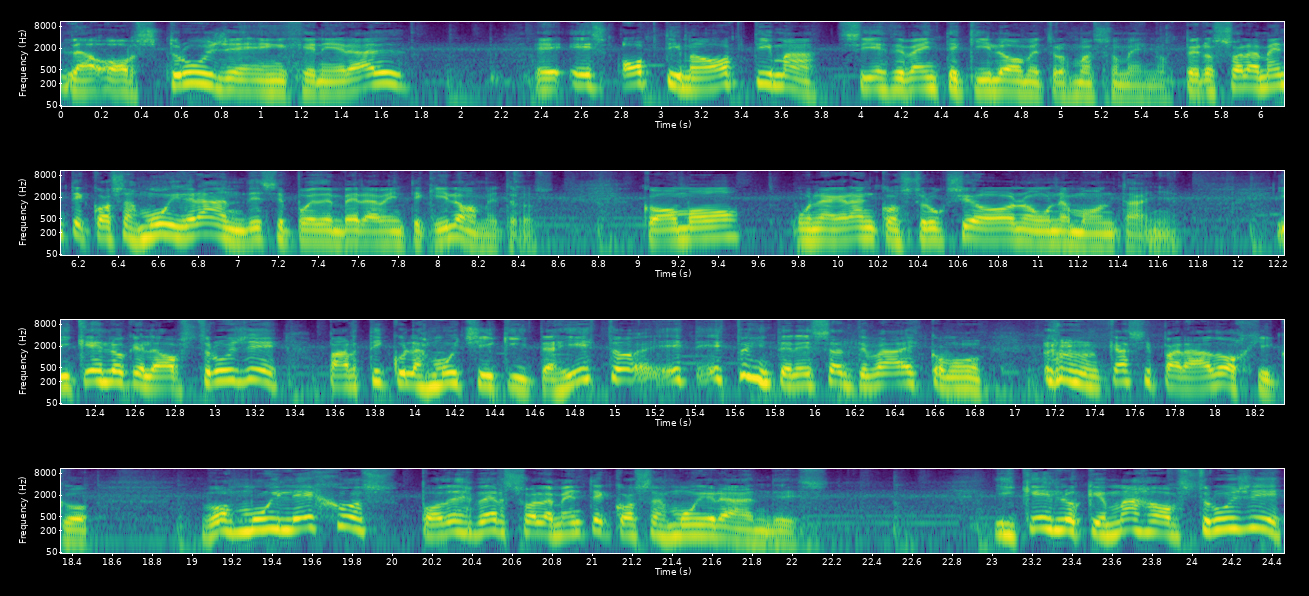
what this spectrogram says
la obstruye en general? Eh, es óptima, óptima si es de 20 kilómetros más o menos, pero solamente cosas muy grandes se pueden ver a 20 kilómetros, como una gran construcción o una montaña. ¿Y qué es lo que la obstruye? Partículas muy chiquitas. Y esto, esto es interesante, va, es como casi paradójico. Vos muy lejos podés ver solamente cosas muy grandes. ¿Y qué es lo que más obstruye?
